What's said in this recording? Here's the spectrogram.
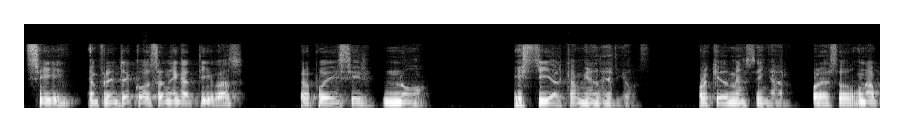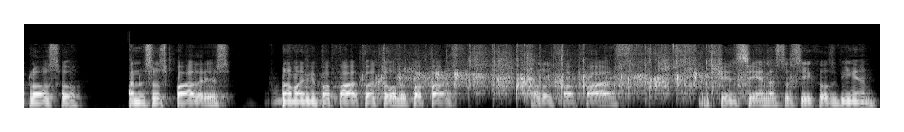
sí, enfrenté cosas negativas, pero pude decir no y sí al camino de Dios, porque ellos me enseñaron. Por eso, un aplauso a nuestros padres, a mamá y mi papá, a todos los papás, a los papás que enseñan a sus hijos bien.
